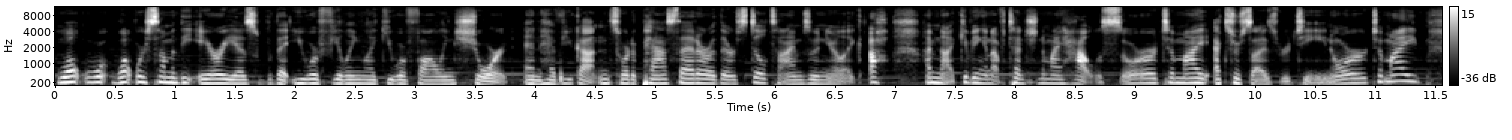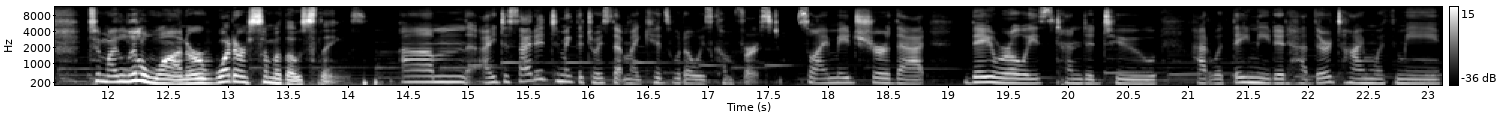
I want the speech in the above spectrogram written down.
What what were some of the areas that you were feeling like you were falling short? And have you gotten sort of past that, or are there still times when you're like, ah, oh, I'm not giving enough attention to my house, or to my exercise routine, or to my to my little one, or what are some of those things? Um, I decided to make the choice that my kids would always come first. So I made sure that they were always tended to, had what they needed, had their time with me.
